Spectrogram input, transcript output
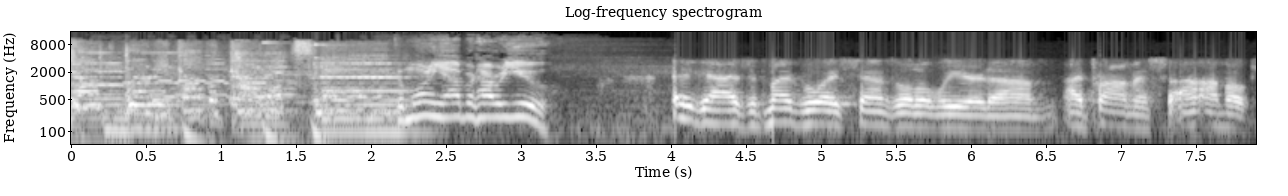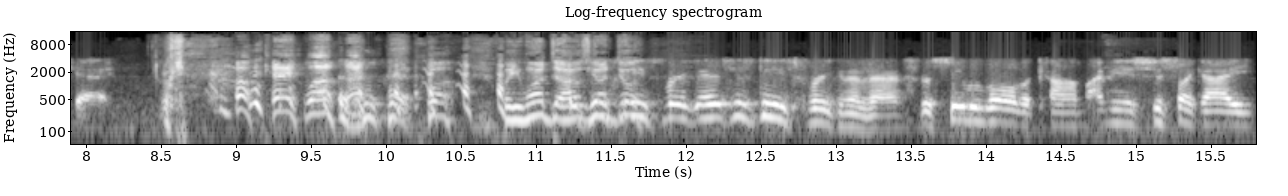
Don't worry, call the car man. Good morning, Albert. How are you? Hey guys, if my voice sounds a little weird, um, I promise I- I'm okay. okay, well, uh, well, we want to. I was going to do it. Freak, it's just these freaking events, the Super Bowl, the comp. I mean, it's just like I,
